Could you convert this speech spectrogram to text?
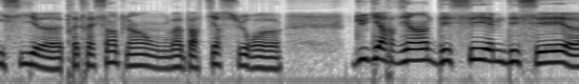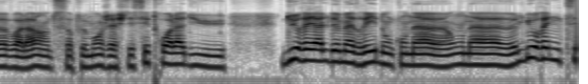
ici, euh, très très simple, hein. on va partir sur euh, du gardien, DC, MDC, voilà, hein, tout simplement. J'ai acheté ces trois là du du Real de Madrid. Donc on a on a Llorente,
